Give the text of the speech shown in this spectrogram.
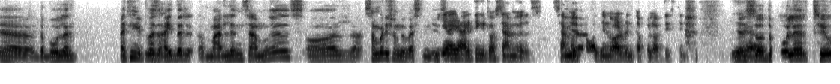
uh, the bowler i think it was either uh, marlon samuels or uh, somebody from the west indies Yeah, yeah, I think it was Samuels. Samuels Yeah. was involved in a couple of these things. Yeah, Yeah. so the bowler threw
